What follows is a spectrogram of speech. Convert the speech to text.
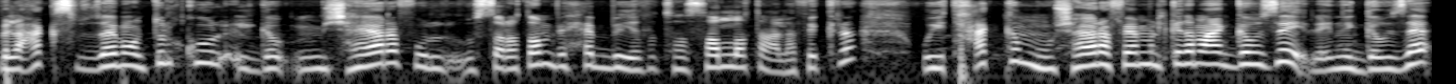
بالعكس زي ما قلت لكم الجو... مش هيعرف وال- والسرطان بيحب يتسلط على فكرة ويتحكم ومش هيعرف يعمل كده مع الجوزاء. لأن الجوزاء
